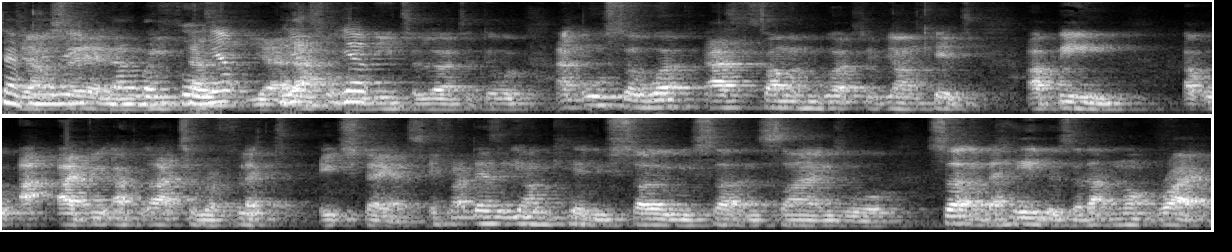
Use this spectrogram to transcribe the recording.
You know what I'm Definitely. saying? Now we're we, full. that's, Yep. Yeah, that's what Yep. we need to learn to deal with. And also, work as someone who works with young kids, I've been, I, I, I do, I like to reflect each day. And if like, there's a young kid who's showing me certain signs or certain behaviours that are not right,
